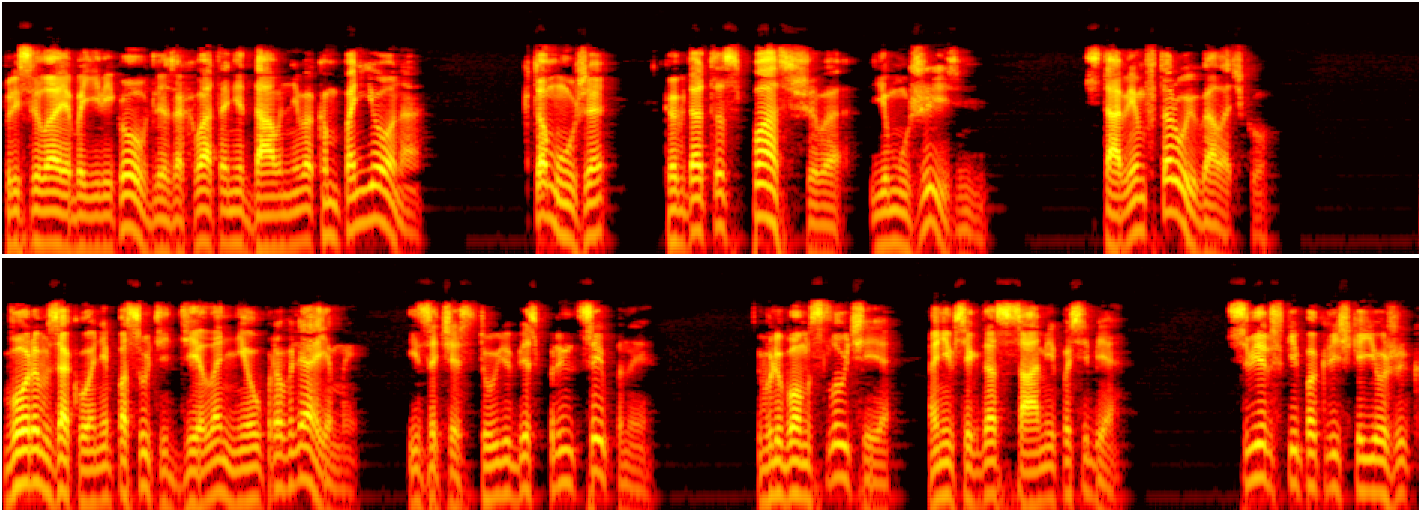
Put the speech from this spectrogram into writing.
присылая боевиков для захвата недавнего компаньона, к тому же когда-то спасшего ему жизнь. Ставим вторую галочку. Воры в законе, по сути дела, неуправляемы и зачастую беспринципны. В любом случае, они всегда сами по себе. Свирский по кличке Ежик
